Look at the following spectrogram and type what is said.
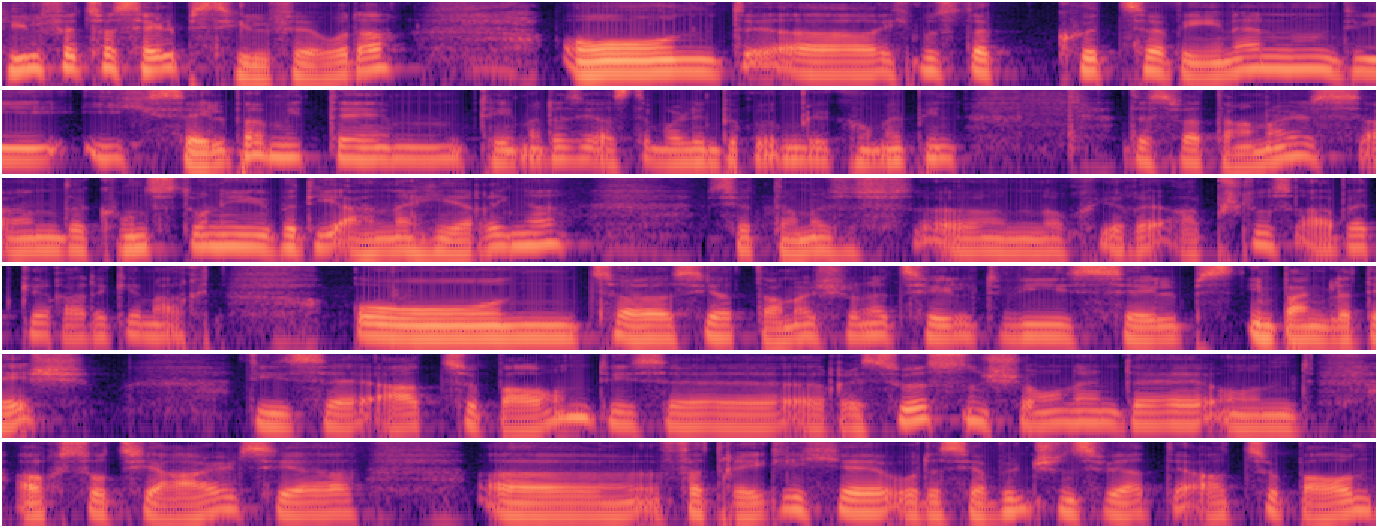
Hilfe zur Selbsthilfe, oder? Und äh, ich muss da kurz erwähnen, wie ich selber mit dem Thema das erste Mal in Berührung gekommen bin. Das war damals an der Kunstuni über die Anna Heringer. Sie hat damals äh, noch ihre Abschlussarbeit gerade gemacht und äh, sie hat damals schon erzählt, wie selbst in Bangladesch diese Art zu bauen, diese ressourcenschonende und auch sozial sehr äh, verträgliche oder sehr wünschenswerte Art zu bauen,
